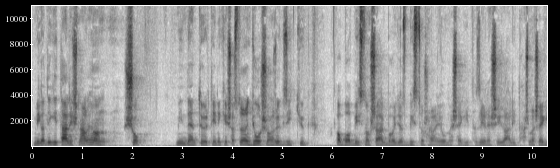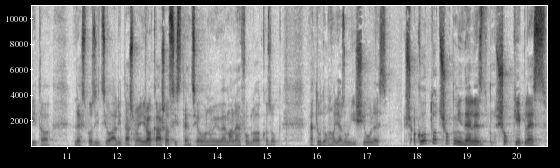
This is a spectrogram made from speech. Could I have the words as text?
Míg a digitálisnál olyan sok minden történik, és azt olyan gyorsan rögzítjük abba a biztonságba, hogy az biztosan jó, mert segít az élességállítás, mert segít az expozícióállítás, mert egy rakás asszisztencia van, amivel már nem foglalkozok, mert tudom, hogy az úgy is jó lesz. És akkor ott, ott sok minden lesz, sok kép lesz,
